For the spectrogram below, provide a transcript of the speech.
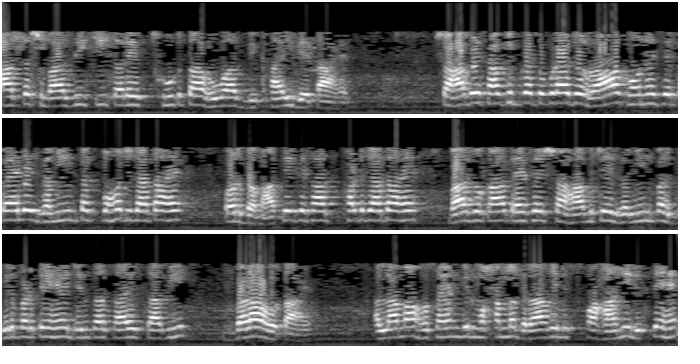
آتش بازی کی طرح چھوٹتا ہوا دکھائی دیتا ہے۔ شہاب ثاقب کا ٹکڑا جو راک ہونے سے پہلے زمین تک پہنچ جاتا ہے اور دھماکے کے ساتھ پھٹ جاتا ہے۔ بعض اوقات ایسے شہابچے زمین پر گر پڑتے ہیں جن کا سائز کافی بڑا ہوتا ہے۔ علامہ حسین بن محمد راغب اسفہانی لکھتے ہیں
